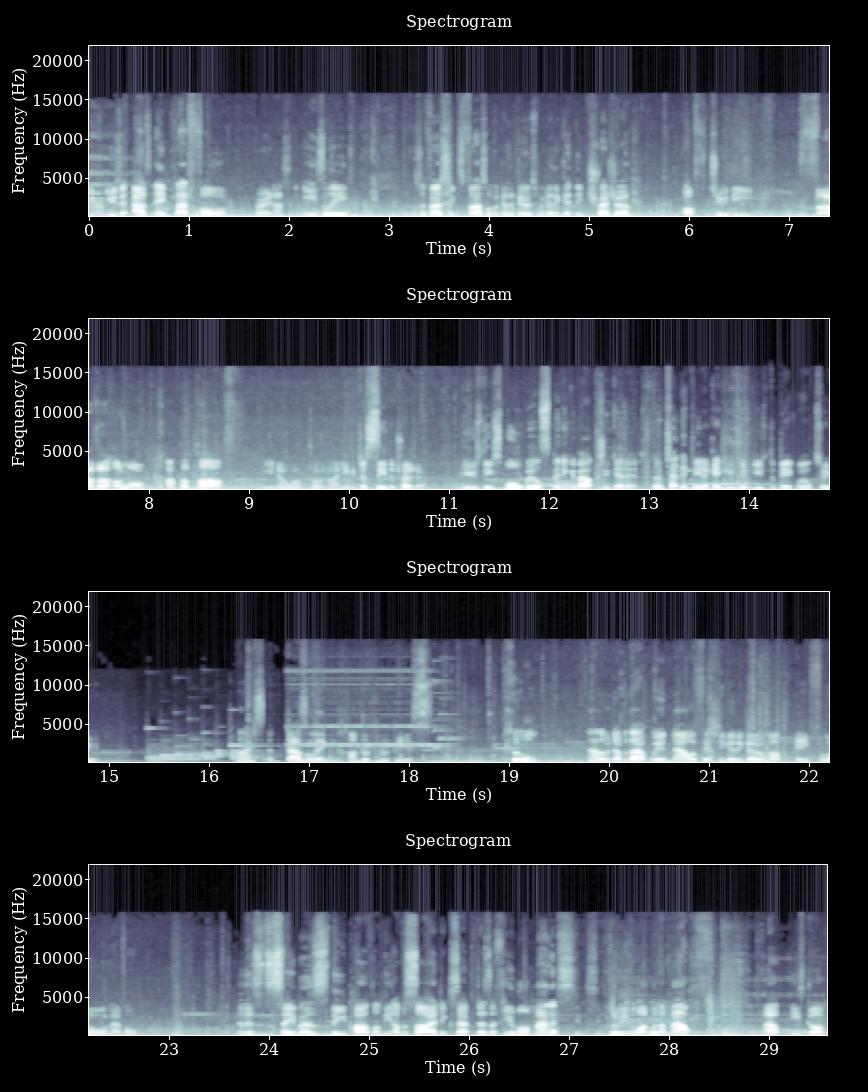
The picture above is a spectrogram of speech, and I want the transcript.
You can use it as a platform. Very nice and easily. So first things first, what we're going to do is we're going to get the treasure off to the further along upper path. You know what I'm talking about. You can just see the treasure. Use the small wheel spinning about to get it. Though technically, I guess you could use the big wheel too. Nice, a dazzling 100 rupees. Cool. Now that we're done with that, we're now officially going to go up a floor level. And this is the same as the path on the other side, except there's a few more malice, including one with a mouth. Well, he's gone.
